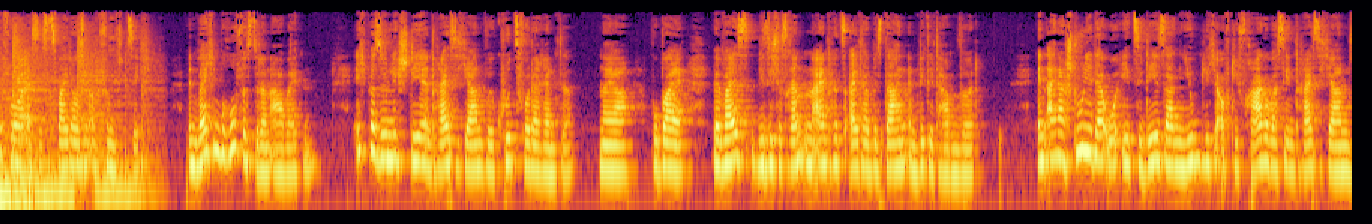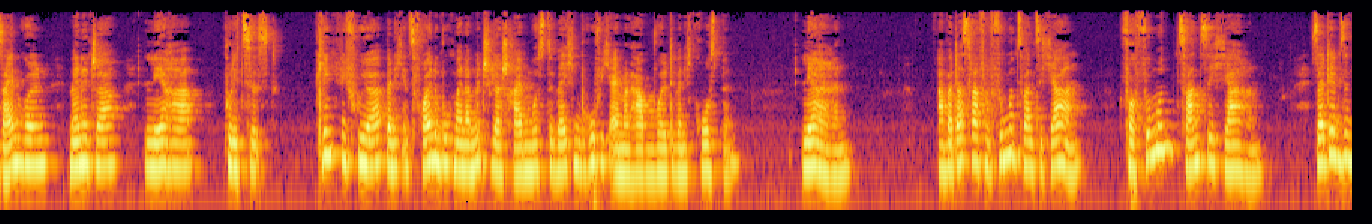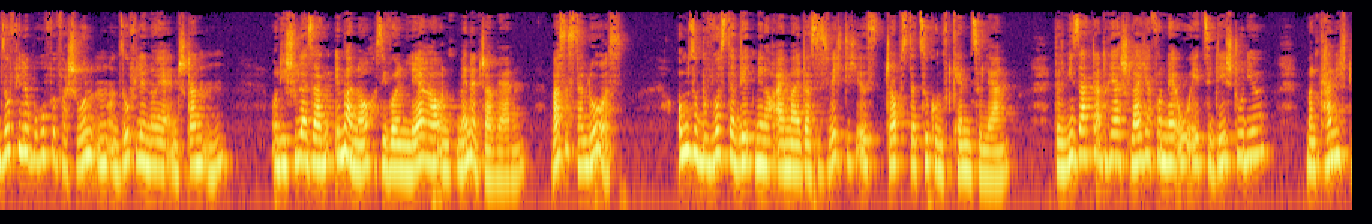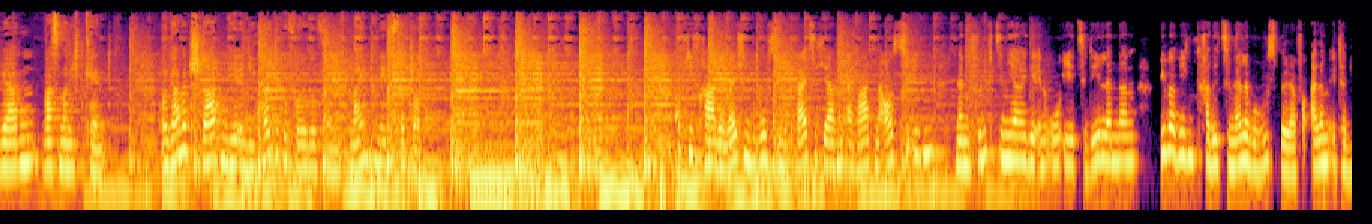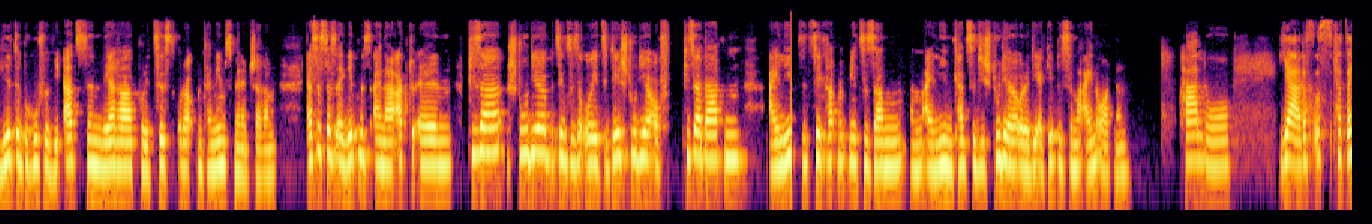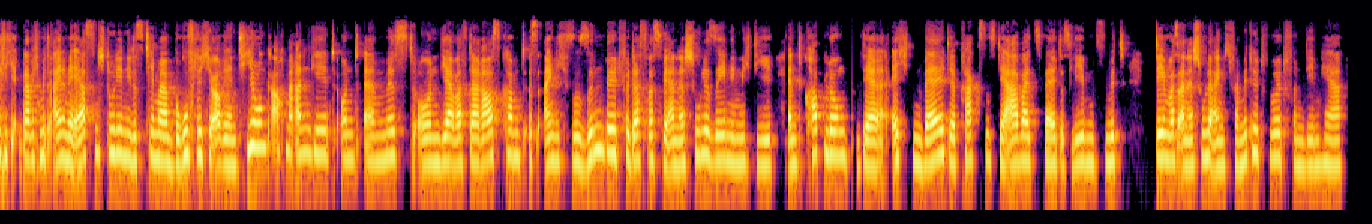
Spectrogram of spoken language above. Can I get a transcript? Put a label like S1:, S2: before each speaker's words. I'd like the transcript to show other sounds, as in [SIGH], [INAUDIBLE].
S1: dir vor, es ist 2050. In welchem Beruf wirst du dann arbeiten? Ich persönlich stehe in 30 Jahren wohl kurz vor der Rente. Naja, wobei, wer weiß, wie sich das Renteneintrittsalter bis dahin entwickelt haben wird. In einer Studie der OECD sagen Jugendliche auf die Frage, was sie in 30 Jahren sein wollen, Manager, Lehrer, Polizist. Klingt wie früher, wenn ich ins Freundebuch meiner Mitschüler schreiben musste, welchen Beruf ich einmal haben wollte, wenn ich groß bin. Lehrerin. Aber das war vor 25 Jahren. Vor 25 Jahren. Seitdem sind so viele Berufe verschwunden und so viele neue entstanden. Und die Schüler sagen immer noch, sie wollen Lehrer und Manager werden. Was ist da los? Umso bewusster wird mir noch einmal, dass es wichtig ist, Jobs der Zukunft kennenzulernen. Denn wie sagte Andreas Schleicher von der OECD-Studie, man kann nicht werden, was man nicht kennt. Und damit starten wir in die heutige Folge von Mein nächster Job. Auf die Frage, welchen Beruf Sie mit 30 Jahren erwarten auszuüben, nennen 15-Jährige in OECD-Ländern überwiegend traditionelle Berufsbilder, vor allem etablierte Berufe wie Ärztin, Lehrer, Polizist oder Unternehmensmanagerin. Das ist das Ergebnis einer aktuellen PISA-Studie bzw. OECD-Studie auf PISA-Daten. Eileen sitzt hier gerade mit mir zusammen. Ähm, Eileen, kannst du die Studie oder die Ergebnisse mal einordnen?
S2: Hallo. Ja, das ist tatsächlich, glaube ich, mit einer der ersten Studien, die das Thema berufliche Orientierung auch mal angeht und äh, misst. Und ja, was da rauskommt, ist eigentlich so Sinnbild für das, was wir an der Schule sehen, nämlich die Entkopplung der echten Welt, der Praxis, der Arbeitswelt, des Lebens mit dem, was an der Schule eigentlich vermittelt wird. Von dem her,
